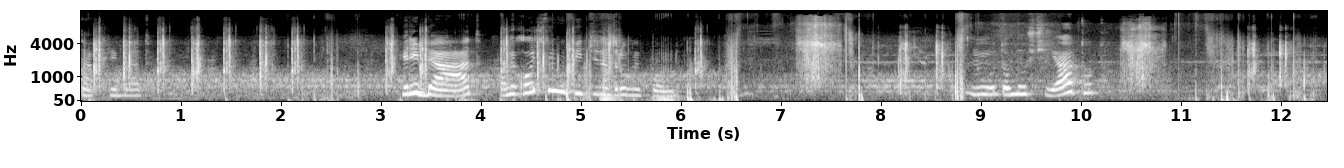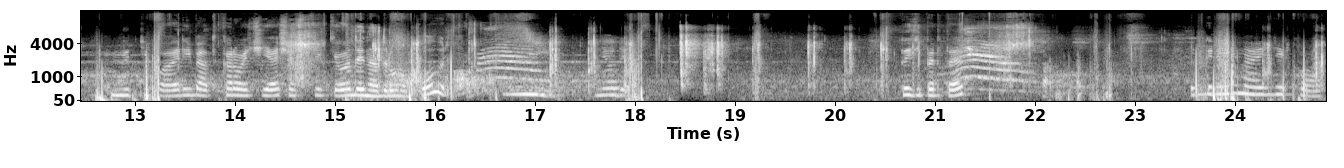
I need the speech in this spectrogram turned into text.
Так, ребят. Ребят, а не хочете ви піти на другий поверх? Ну, тому що я тут. Ну, типа, ребят, короче, я сейчас тільки один на другому поверсі. Ні. Не один. Ти тепер теж? Так. Green ID card.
